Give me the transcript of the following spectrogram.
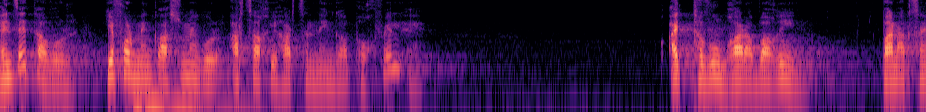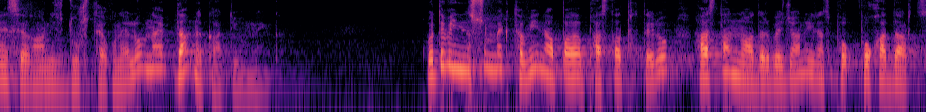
Հենց այդ է որ Երբ որ մենք ասում ենք, որ Արցախի հարցը նենգափոխվել է, այդ թվում Ղարաբաղին բանակցային սեղանից դուրս թողնելով նաև դա նկատի ունենք։ Որտեւ 91 թվին ապա փաստաթղթերով Հայաստանն ու Ադրբեջանը իրենց փոխադարձ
